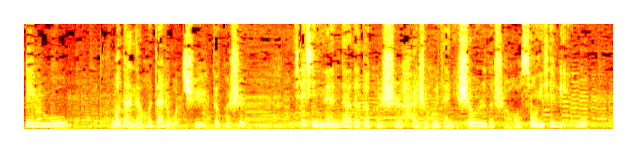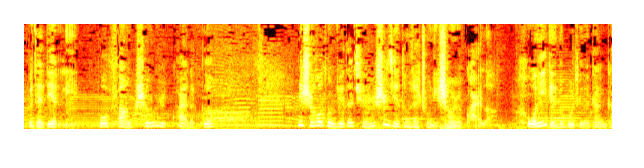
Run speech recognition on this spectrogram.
例如我奶奶会带着我去德克士，千禧年代的德克士还是会在你生日的时候送一些礼物，会在店里播放生日快乐歌，那时候总觉得全世界都在祝你生日快乐，我一点都不觉得尴尬。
